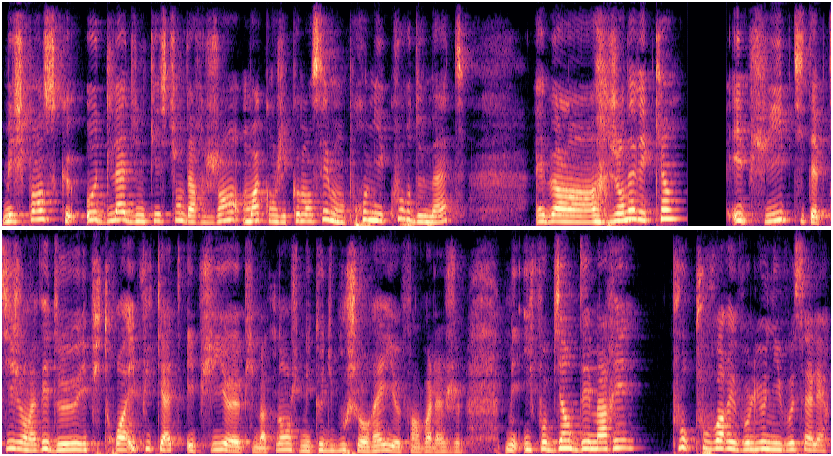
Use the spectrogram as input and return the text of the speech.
Mais je pense que au-delà d'une question d'argent, moi, quand j'ai commencé mon premier cours de maths, eh ben, j'en avais qu'un. Et puis petit à petit, j'en avais deux, et puis trois, et puis quatre, et puis, puis maintenant, je n'ai que du bouche à oreille. Enfin voilà, je. Mais il faut bien démarrer pour pouvoir évoluer au niveau salaire.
